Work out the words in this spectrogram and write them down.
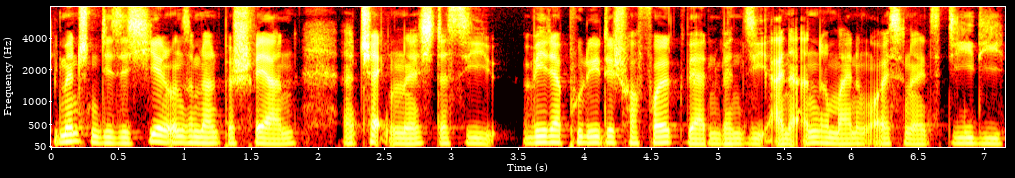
Die Menschen, die sich hier in unserem Land beschweren, äh, checken nicht, dass sie weder politisch verfolgt werden, wenn sie eine andere Meinung äußern als die, die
